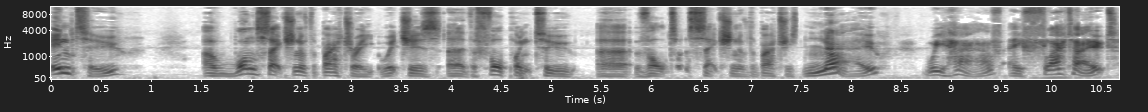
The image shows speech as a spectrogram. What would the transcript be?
into a one section of the battery, which is uh, the 4.2 uh, volt section of the battery. Now we have a flat out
